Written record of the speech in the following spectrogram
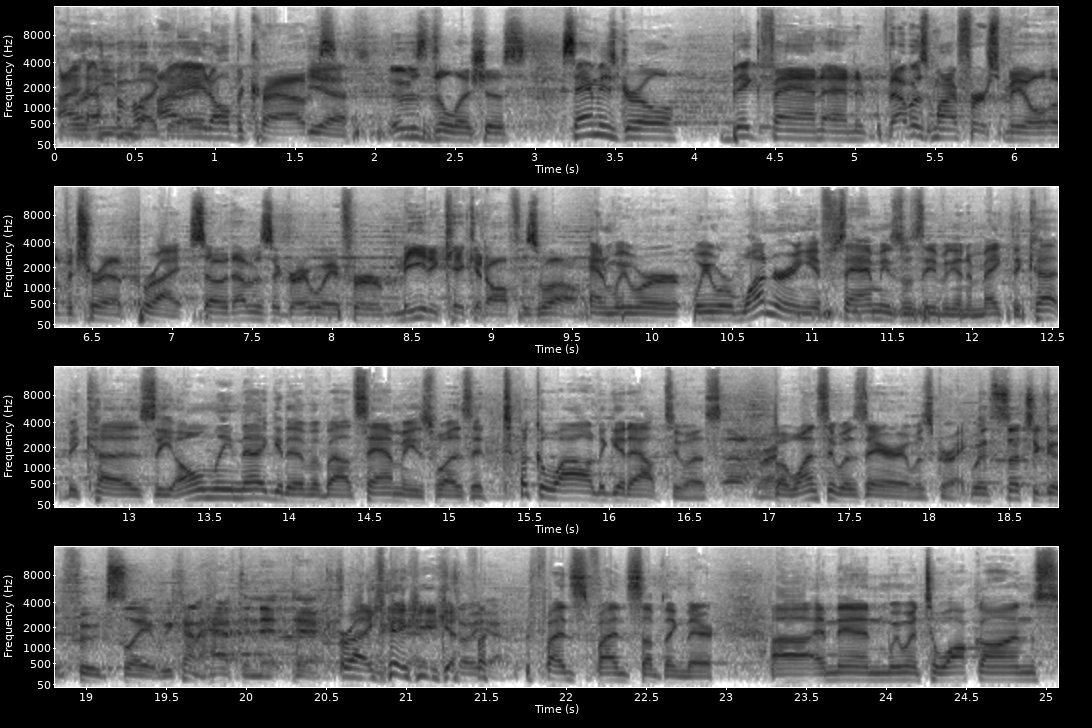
I, Were eaten by I ate all the crabs. Yeah. it was delicious. Sammy's Grill, big fan, and that was my first meal of a trip. Right. So that was a great way for me to kick it off as well. and we were we were wondering if Sammy's was even going to make the cut because the only negative about Sammy's was it took a while to get out to us, but once it was there, it was great. With such a good food slate, we kind of have to nitpick. Right, you So, yeah. find, find something there. Uh, and then we went to Walk-Ons,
